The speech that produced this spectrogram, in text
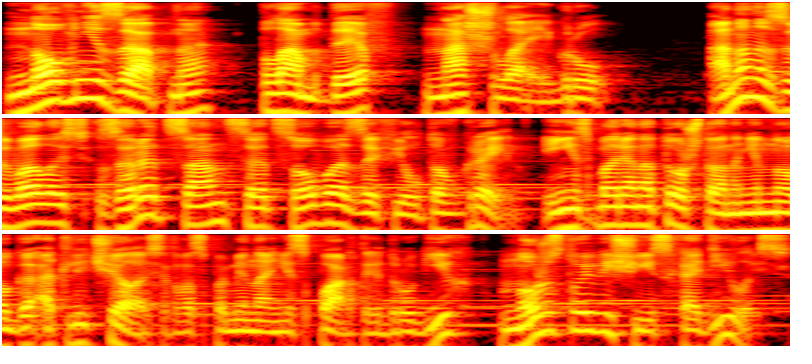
Но внезапно PlumDev нашла игру. Она называлась The Red Sun Sets Over the Field of Grain. И несмотря на то, что она немного отличалась от воспоминаний Спарты и других, множество вещей сходилось.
